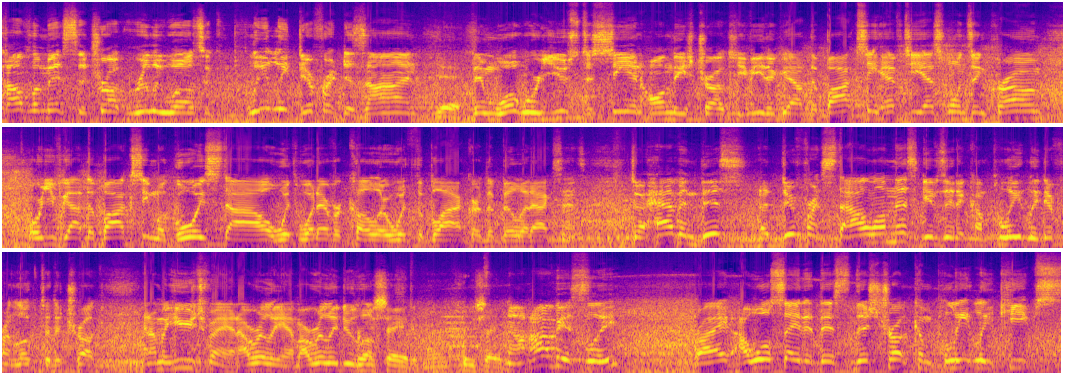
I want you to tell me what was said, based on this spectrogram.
Complements the truck really well. It's a completely different design Yes. than what we're used to seeing on these trucks. You've either got the boxy FTS ones in chrome, or you've got the boxy McGaughy style with whatever color with the black or the billet accents. So having this a different style on this gives it a completely different look to the truck. And I'm a huge fan. I really am. I really do love this. Appreciate it, man. Appreciate it. Now, obviously, right, I will say that this this truck completely keeps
